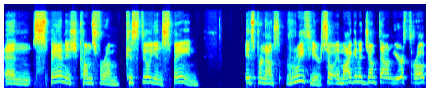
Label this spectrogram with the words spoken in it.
and Spanish comes from Castilian Spain, it's pronounced Ruiz here. So am I going to jump down your throat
